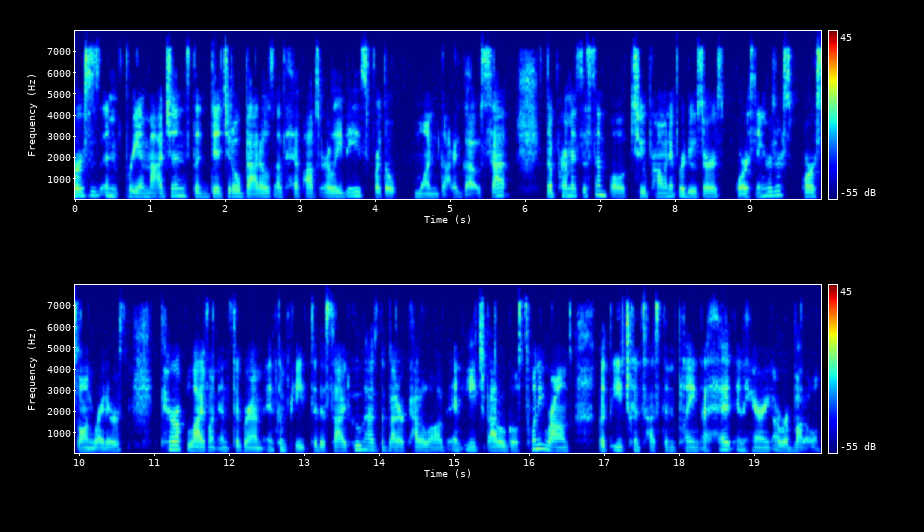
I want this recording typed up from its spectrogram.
Verzuz reimagines the digital battles of hip hop's early days for the one gotta go set. The premise is simple two prominent producers, or singers or, or songwriters, pair up live on Instagram and compete to decide who has the better catalog, and each battle goes 20 rounds with each contestant playing a hit and hearing a rebuttal.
